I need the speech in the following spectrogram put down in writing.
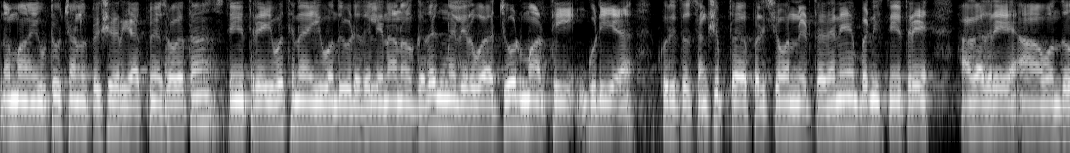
ನಮ್ಮ ಯೂಟ್ಯೂಬ್ ಚಾನಲ್ ಪ್ರೇಕ್ಷಕರಿಗೆ ಆತ್ಮೀಯ ಸ್ವಾಗತ. ಸ್ನೇಹಿತರೆ, ಇವತ್ತಿನ ಈ ಒಂದು ವಿಡಿಯೋದಲ್ಲಿ ನಾನು ಗದಗ್ನಲ್ಲಿರುವ ಜೋಡ್ಮಾರ್ತಿ ಗುಡಿಯ ಕುರಿತು ಸಂಕ್ಷಿಪ್ತ ಪರಿಚಯವನ್ನು ನೀಡ್ತಾ ಇದ್ದೇನೆ. ಬನ್ನಿ ಸ್ನೇಹಿತರೆ, ಹಾಗಾದರೆ ಆ ಒಂದು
